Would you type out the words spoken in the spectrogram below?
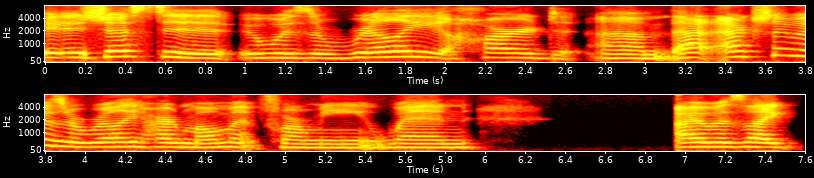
it's just a, it was a really hard um, that actually was a really hard moment for me when i was like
